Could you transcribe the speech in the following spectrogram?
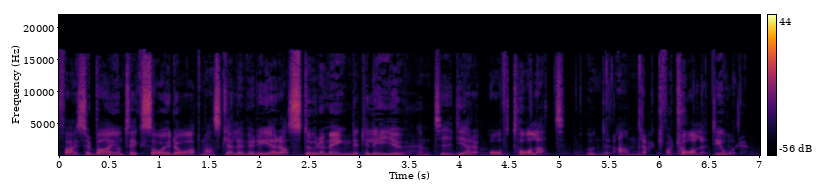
Pfizer-Biontech sa idag att man ska leverera större mängder till EU än tidigare avtalat under andra kvartalet i år.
